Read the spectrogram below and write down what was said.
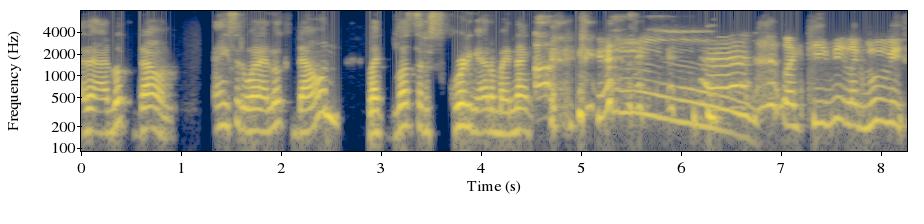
And then I looked down. And he said, when I looked down, like blood started squirting out of my neck. Mm. like TV, like movies.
